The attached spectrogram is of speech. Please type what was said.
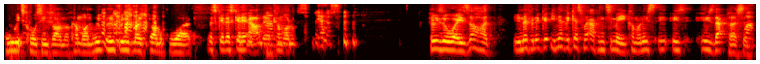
who is causing drama. Come on, who, who brings most drama to work? Let's get let's get it out there. Come on, yes. who's always oh you never you never guess what happened to me. Come on, who's who's who's that person? What?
